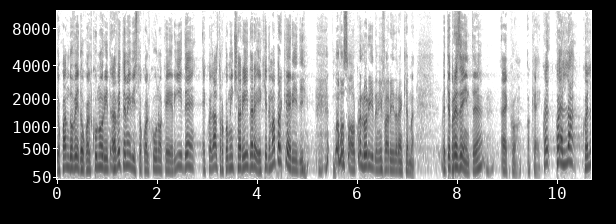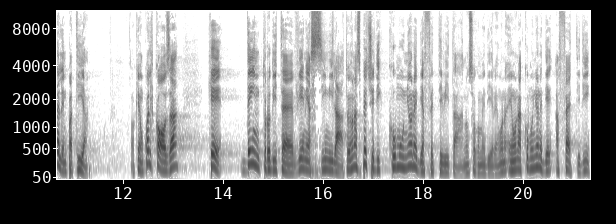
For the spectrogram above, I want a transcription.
Io quando vedo qualcuno ridere, avete mai visto qualcuno che ride e quell'altro comincia a ridere e chiede ma perché ridi? Non lo so, quello ride mi fa ridere anche a me. Avete presente? Ecco, ok, que- quella, quella, è l'empatia. Ok, un qualcosa che dentro di te viene assimilato, è una specie di comunione di affettività, non so come dire, è una comunione di affetti, di,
